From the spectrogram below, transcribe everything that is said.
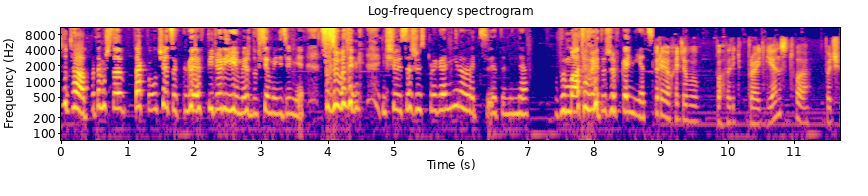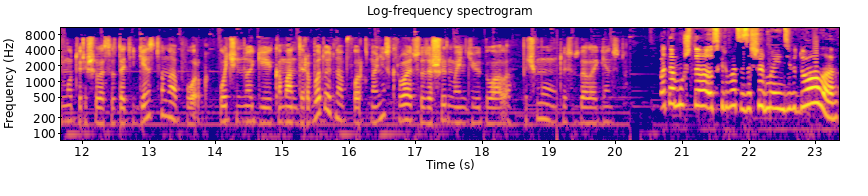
Ну да, потому что так получается, когда я в перерыве между всеми этими созвонами еще и сажусь программировать, это меня выматывает уже в конец. Теперь я хотел бы поговорить про агентство. Почему ты решила создать агентство на Upwork? Очень многие команды работают на Upwork, но они скрываются за ширмой индивидуала. Почему ты создала агентство? Потому что скрываться за ширмой индивидуала,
